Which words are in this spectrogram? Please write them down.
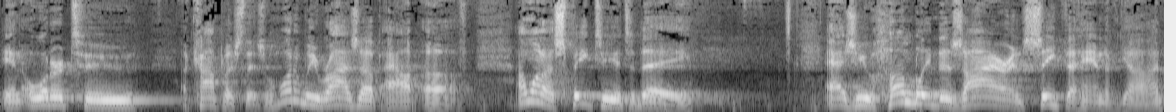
in order to accomplish this. Well, what do we rise up out of? I want to speak to you today as you humbly desire and seek the hand of God,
